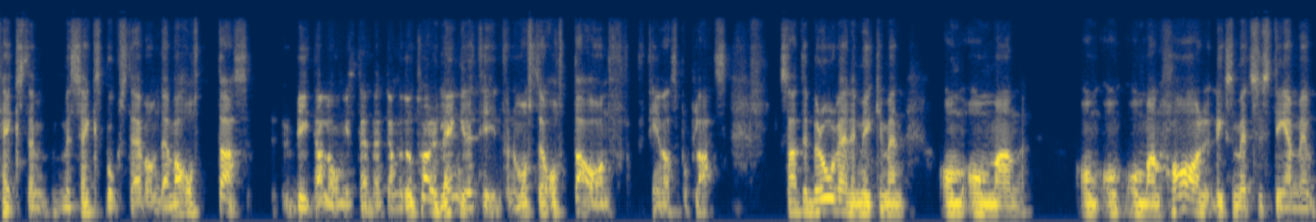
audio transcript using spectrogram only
texten med sex bokstäver, om den var åtta bitar lång istället, ja men då tar det längre tid för då måste åtta A finnas på plats. Så att det beror väldigt mycket, men om, om man om, om, om man har liksom ett system med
